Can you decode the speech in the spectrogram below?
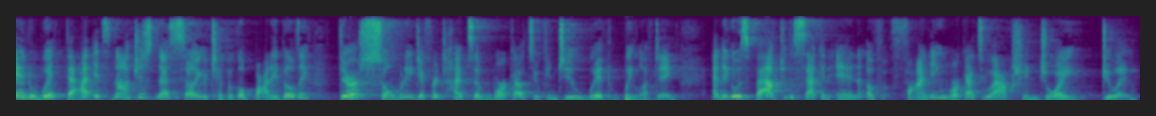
And with that, it's not just necessarily your typical bodybuilding. There are so many different types of workouts you can do with weightlifting. And it goes back to the second in of finding workouts you actually enjoy doing.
